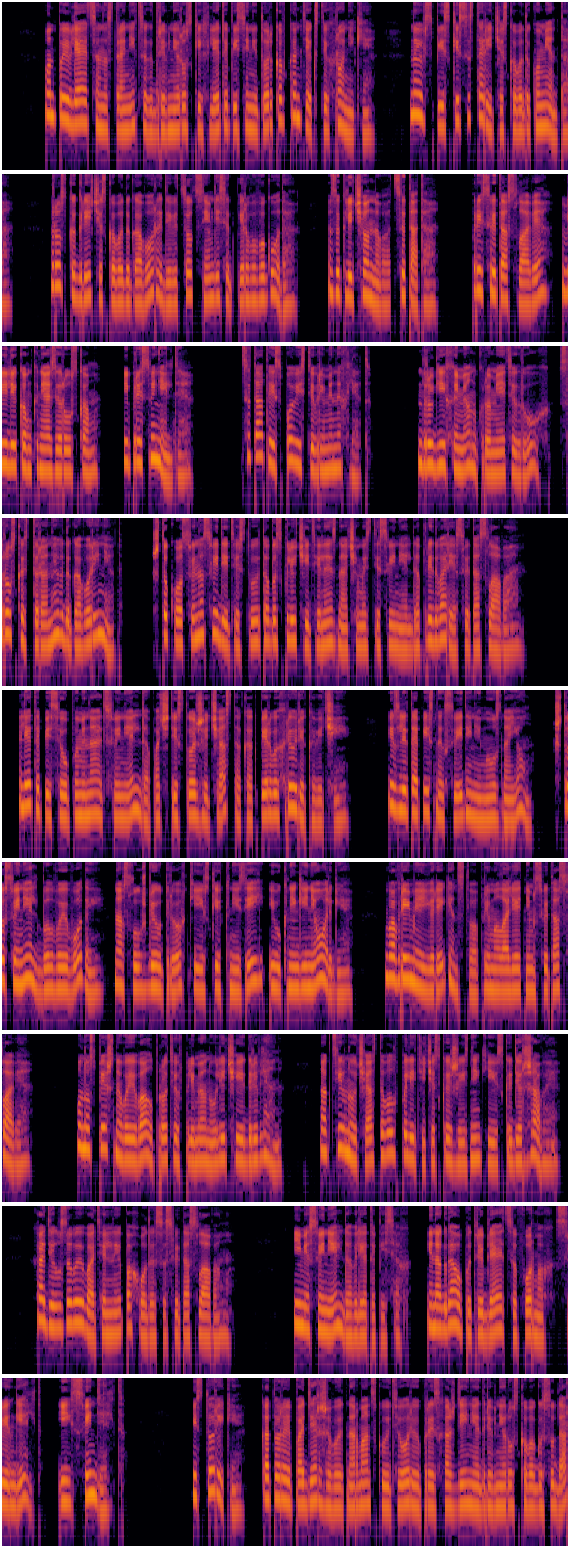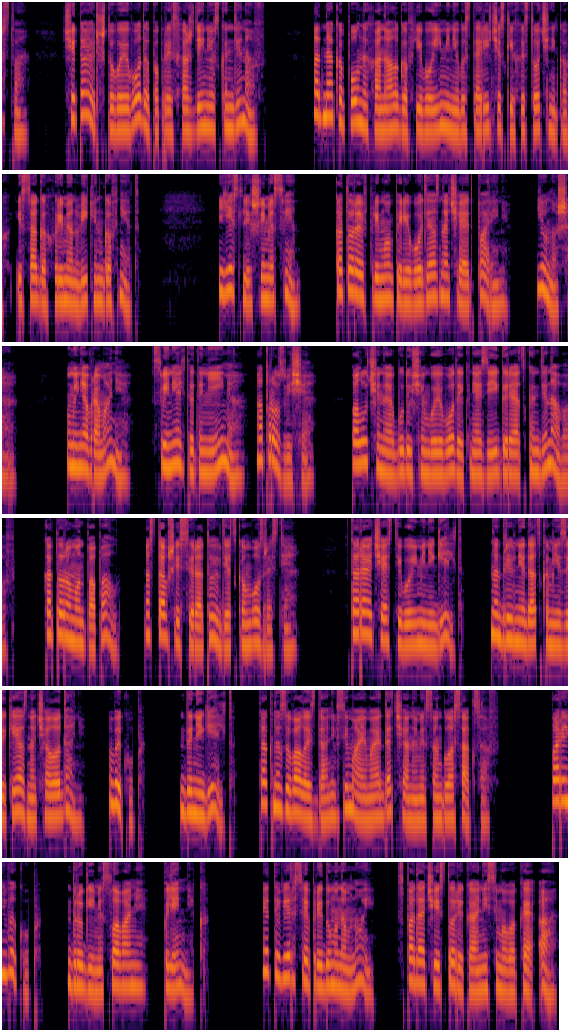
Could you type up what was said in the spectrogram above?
Он появляется на страницах древнерусских летописей не только в контексте хроники, но и в списке с исторического документа — русско-греческого договора 971 года, заключенного, цитата, «при Святославе, великом князе русском, и при Свинельде». Цитата из повести временных лет. Других имен, кроме этих двух, с русской стороны в договоре нет, что косвенно свидетельствует об исключительной значимости Свинельда при дворе Святослава. Летописи упоминают Свинельда почти столь же часто, как первых Рюриковичей. Из летописных сведений мы узнаем, что Свинельд был воеводой на службе у трех киевских князей и у княгини Ольги во время ее регенства при малолетнем Святославе. Он успешно воевал против племен Уличей и древлян, активно участвовал в политической жизни киевской державы, ходил в завоевательные походы со Святославом. Имя Свинельда в летописях иногда употребляется в формах «свингельд» и «свиндельд». Историки, которые поддерживают нормандскую теорию происхождения древнерусского государства, считают, что воевода по происхождению скандинав. Однако полных аналогов его имени в исторических источниках и сагах времен викингов нет. Есть лишь имя Свен, которое в прямом переводе означает «парень», «юноша». У меня в романе Свинельд — это не имя, а прозвище — полученное будущим воеводой князя Игоря от скандинавов, к которым он попал, оставшись сиротой в детском возрасте. Вторая часть его имени Гельд на древнедатском языке означала «дань», «выкуп». Данигельд — так называлась дань, взимаемая датчанами с англосаксов. Парень-выкуп, другими словами, пленник. Эта версия придумана мной, с подачи историка Анисимова К.А.,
